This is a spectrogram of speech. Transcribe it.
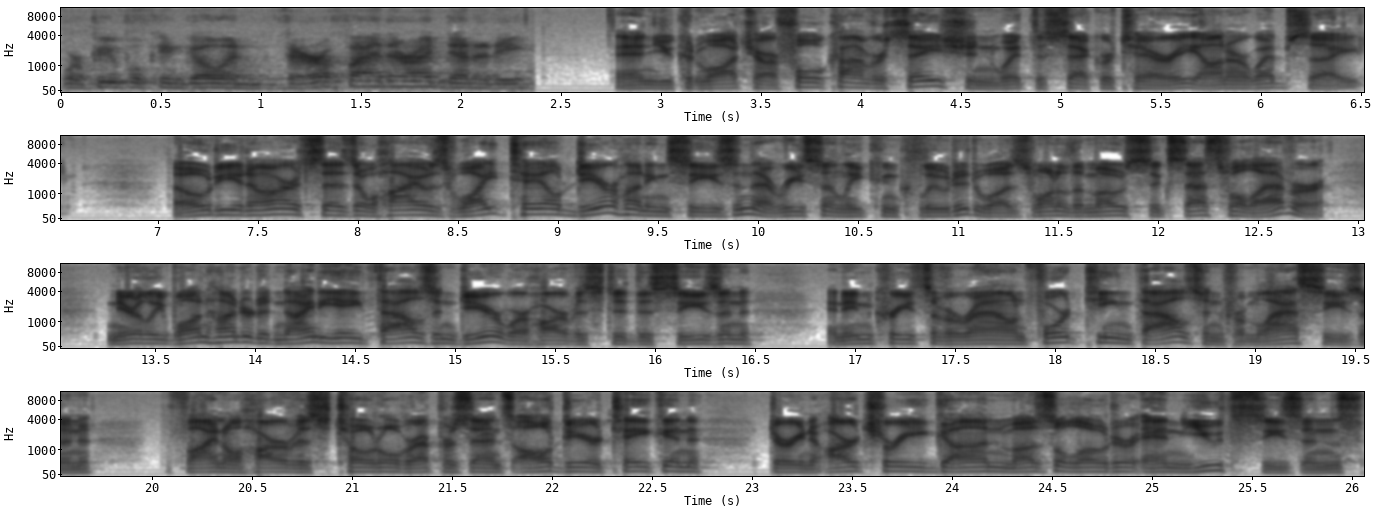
where people can go and verify their identity. And you can watch our full conversation with the Secretary on our website. The ODNR says Ohio's white-tailed deer hunting season that recently concluded was one of the most successful ever. Nearly 198,000 deer were harvested this season, an increase of around 14,000 from last season. Final harvest total represents all deer taken during archery, gun, muzzleloader, and youth seasons.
